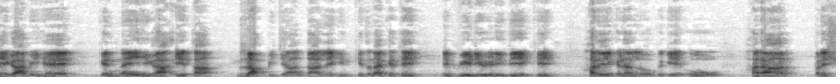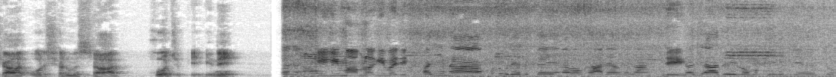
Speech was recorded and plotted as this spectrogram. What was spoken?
ਹੈਗਾ ਵੀ ਹੈ ਕਿ ਨਹੀਂ ਹੈਗਾ? ਇਹ ਤਾਂ ਰੱਬ ਹੀ ਜਾਣਦਾ। ਲੇਕਿਨ ਕਿਤਨਾ ਕਿਤੇ ਇਹ ਵੀਡੀਓ ਜਿਹੜੀ ਦੇਖ ਕੇ ਹਰੇਕ ਜਿਹੜਾ ਲੋਕ ਗਏ ਉਹ ਹੈਰਾਨ ਪਰੇਸ਼ਾਨ ਔਰ ਸ਼ਰਮਸਾਰ ਹੋ ਚੁੱਕੇ ਨੇ। ਕੀ ਕੀ ਮਾਮਲਾ ਕੀ ਭਾਜੀ? ਭਾਜੀ ਮੈਂ ਭਟੂਰੇ ਲਿੱਤੇ ਇਹਨਾਂ ਕੋ ਖਾ ਰਿਹਾ ਸੀਗਾ। ਜੀ। ਆਹ ਦੇਖ ਲਓ ਮੱਖੀ ਨਿਕਲੀ ਇਹਦੇ ਵਿੱਚੋਂ।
